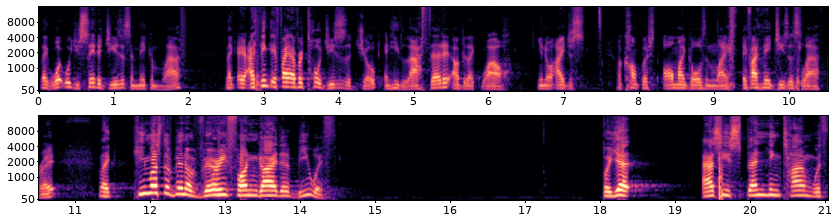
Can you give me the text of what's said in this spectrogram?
Like, what would you say to Jesus and make him laugh? Like, I think if I ever told Jesus a joke and he laughed at it, I'll be like, wow, you know, I just accomplished all my goals in life if I made Jesus laugh, right? Like, he must have been a very fun guy to be with. But yet, as he's spending time with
